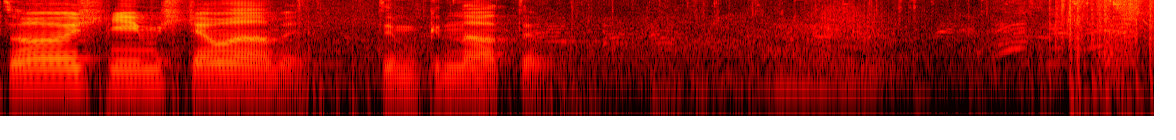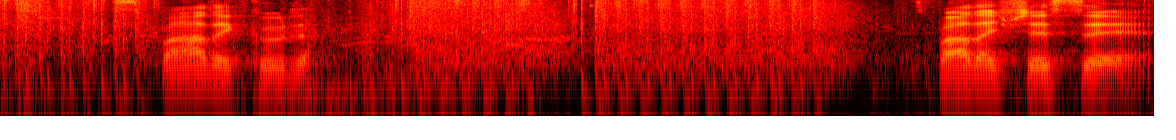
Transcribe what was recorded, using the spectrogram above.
Coś nim ściałamy. tym gnatem. Spadaj, kurde. Spadaj wszyscy.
